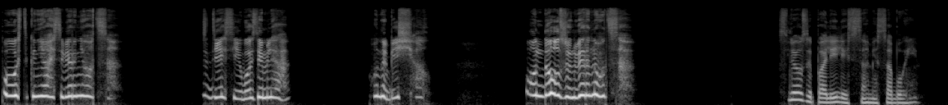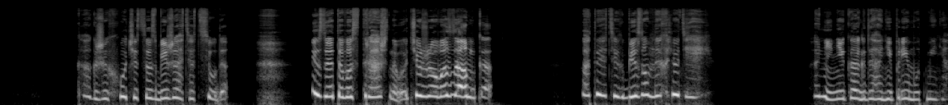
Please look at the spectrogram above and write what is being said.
Пусть князь вернется. Здесь его земля. Он обещал. Он должен вернуться. Слезы полились сами собой. Как же хочется сбежать отсюда, из этого страшного чужого замка, от этих безумных людей. Они никогда не примут меня,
